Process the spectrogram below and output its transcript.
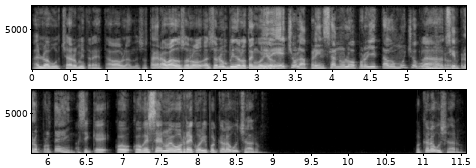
A él lo abucharon mientras estaba hablando. Eso está grabado, eso no, eso no es un video, lo tengo yo. De hecho, la prensa no lo ha proyectado mucho, porque siempre los protegen. Así que con, ese nuevo récord, ¿y por qué lo abucharon? ¿Por qué lo abucharon?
